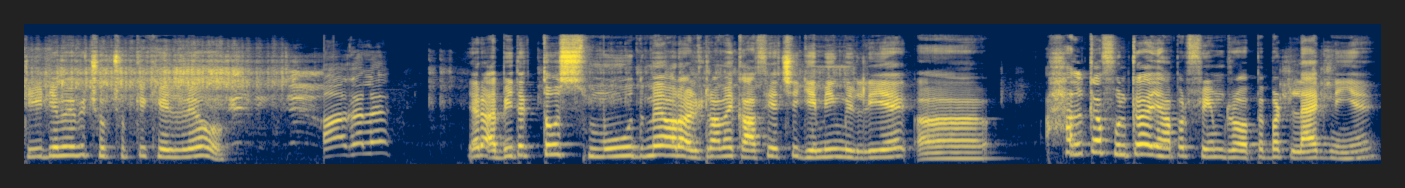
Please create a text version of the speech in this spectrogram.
टीडी में भी छुप छुप के खेल रहे हो। पागल है। यार अभी तक तो स्मूथ में और अल्ट्रा में काफ़ी अच्छी गेमिंग मिल रही है। आ, हल्का फुल्का यहाँ पर फ्रेम ड्रॉप है बट लैग नहीं है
